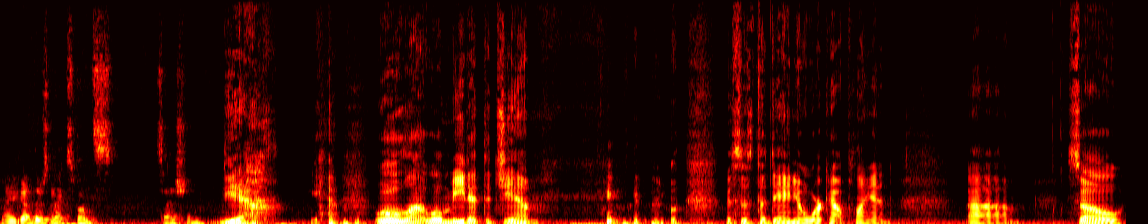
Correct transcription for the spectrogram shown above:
there you go. There's next month's session. Yeah, yeah. we'll uh, we'll meet at the gym. this is the Daniel workout plan. Um, so,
